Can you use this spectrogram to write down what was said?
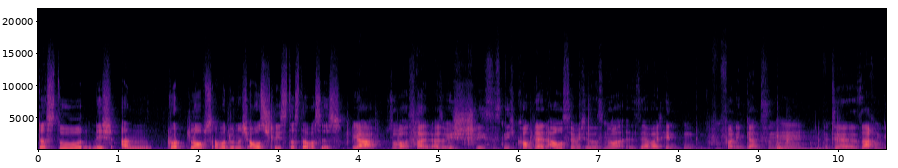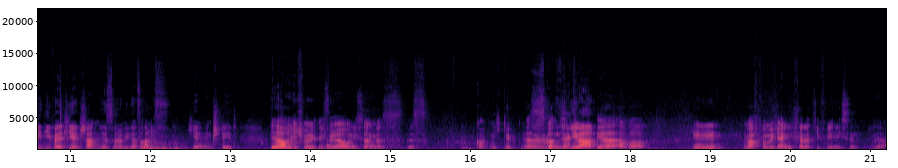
dass du nicht an Gott glaubst, aber du nicht ausschließt, dass da was ist. ja, sowas halt. Also ich schließe es nicht komplett aus, für mich ist es nur sehr weit hinten von den ganzen Mhm. äh, Sachen, wie die Welt hier entstanden ist oder wie das alles hier entsteht. Ja. also ich, will, ich will ja auch nicht sagen, dass es, Gott nicht gibt. Ne? dass es Das Gott ist nicht ja gibt. klar. Ja, aber mh, macht für mich eigentlich relativ wenig Sinn. Ja.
